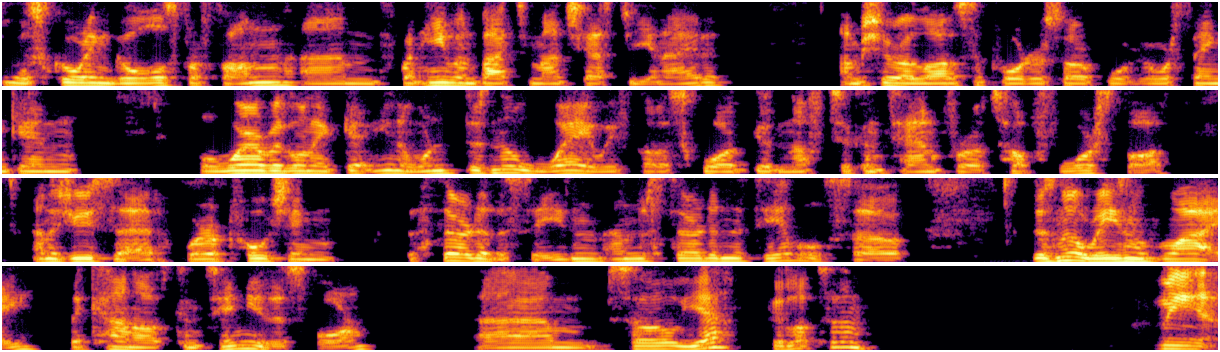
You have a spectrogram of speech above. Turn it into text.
was scoring goals for fun. And when he went back to Manchester United, I'm sure a lot of supporters were, were thinking, well, where are we going to get? You know, there's no way we've got a squad good enough to contend for a top four spot. And as you said, we're approaching the third of the season and the third in the table. So there's no reason why they cannot continue this form. Um, so yeah, good luck to them. I mean,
